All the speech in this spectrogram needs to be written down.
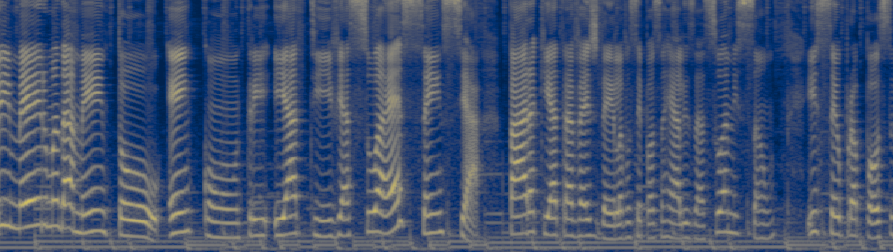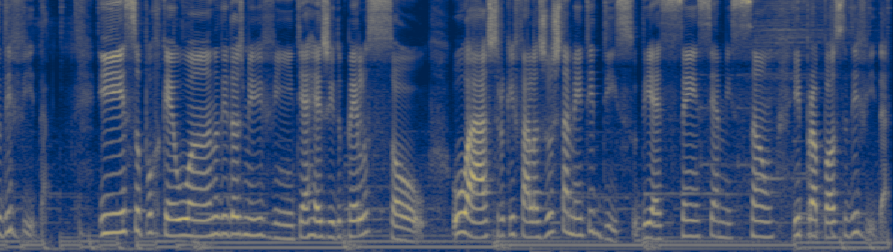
Primeiro mandamento: encontre e ative a sua essência para que através dela você possa realizar sua missão e seu propósito de vida. Isso porque o ano de 2020 é regido pelo Sol, o astro que fala justamente disso, de essência, missão e propósito de vida.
